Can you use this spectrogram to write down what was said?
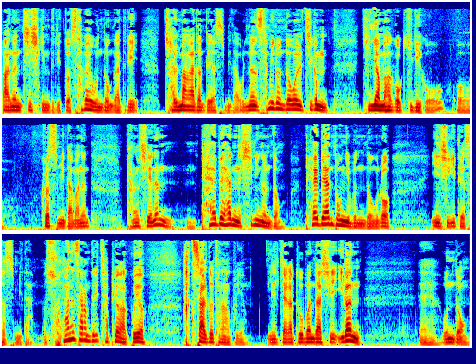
많은 지식인들이 또 사회운동가들이 절망하던 때였습니다. 우리는 3.1운동을 지금 기념하고 기리고, 어, 그렇습니다만은, 당시에는 패배한 시민운동, 패배한 독립운동으로 인식이 됐었습니다. 수많은 사람들이 잡혀갔고요. 학살도 당하고요. 일제가 두 번 다시 이런 예, 운동,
